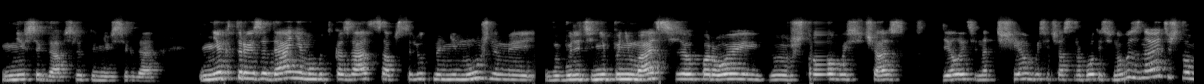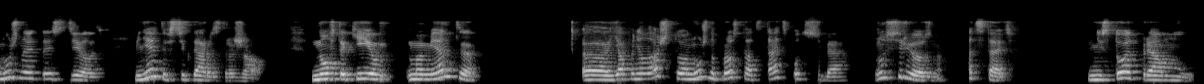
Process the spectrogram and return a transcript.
Не всегда, абсолютно не всегда. Некоторые задания могут казаться абсолютно ненужными. Вы будете не понимать порой, что вы сейчас делаете, над чем вы сейчас работаете. Но вы знаете, что вам нужно это сделать. Меня это всегда раздражало. Но в такие моменты э, я поняла, что нужно просто отстать от себя. Ну, серьезно, отстать. Не стоит прям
